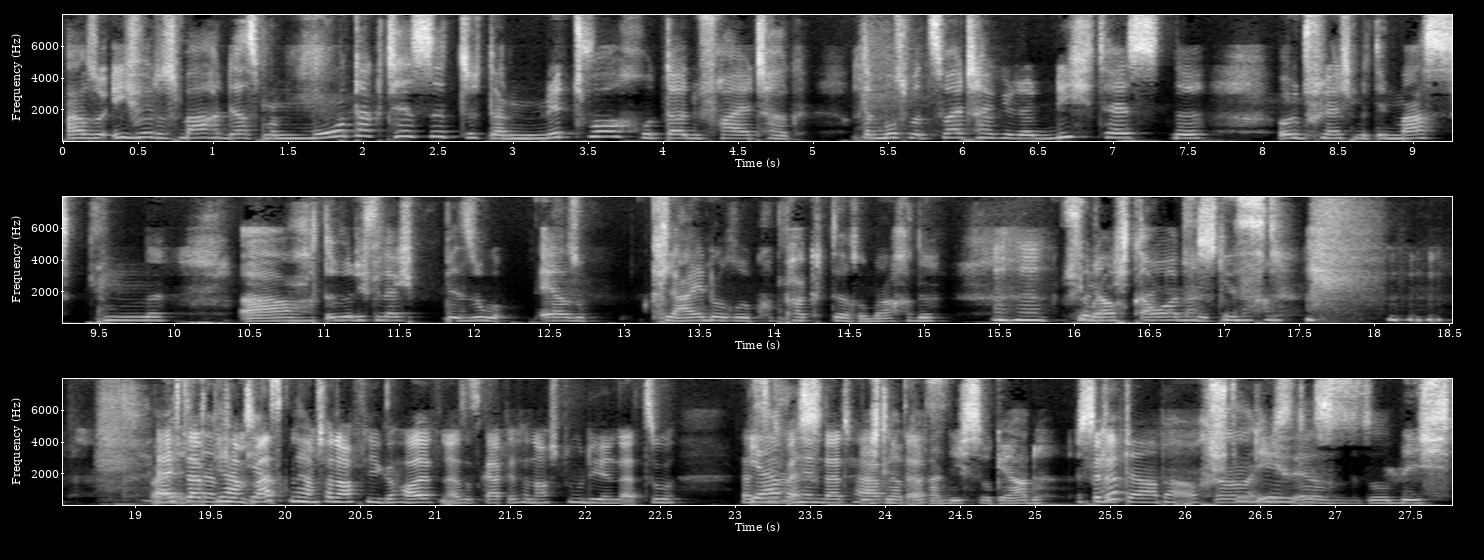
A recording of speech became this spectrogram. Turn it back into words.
Also ich würde es machen, dass man Montag testet, dann Mittwoch und dann Freitag. Und dann muss man zwei Tage wieder nicht testen ne? und vielleicht mit den Masken. Ah, dann würde ich vielleicht so eher so kleinere, kompaktere machen. Ne? Mhm. Die würde auch dauernd vergisst. Ja, ich glaube, die haben, ja- Masken haben schon auch viel geholfen. Also es gab ja schon auch Studien dazu, dass Ja, sie verhindert haben, Ich glaube daran nicht so gerne. Es Bitte? gibt da aber auch ich Studien, eher dass, so nicht.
